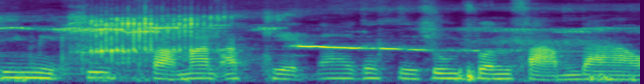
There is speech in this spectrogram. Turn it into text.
ลิมิตที่สามารถอัปเกรดได้ก็คือชุมชน 3 ดาว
